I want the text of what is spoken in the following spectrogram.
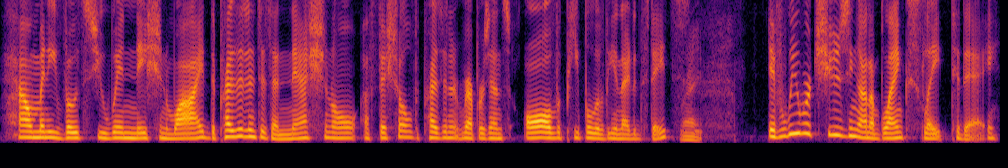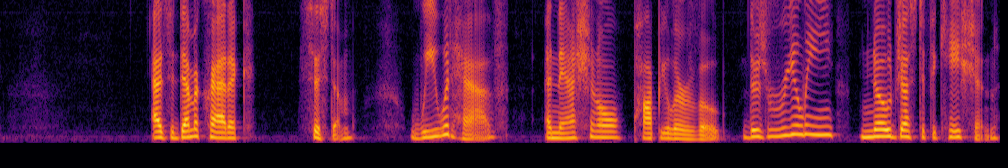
how many votes you win nationwide. The president is a national official. The president represents all the people of the United States. Right. If we were choosing on a blank slate today, as a democratic system, we would have a national popular vote. There's really no justification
